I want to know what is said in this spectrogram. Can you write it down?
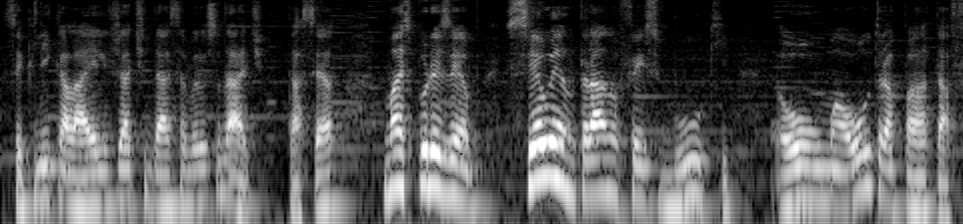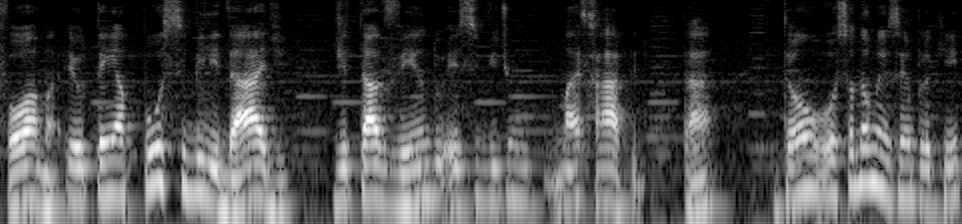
você clica lá ele já te dá essa velocidade, tá certo? Mas por exemplo, se eu entrar no Facebook ou uma outra plataforma, eu tenho a possibilidade de estar tá vendo esse vídeo mais rápido, tá? Então, vou só dar um exemplo aqui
